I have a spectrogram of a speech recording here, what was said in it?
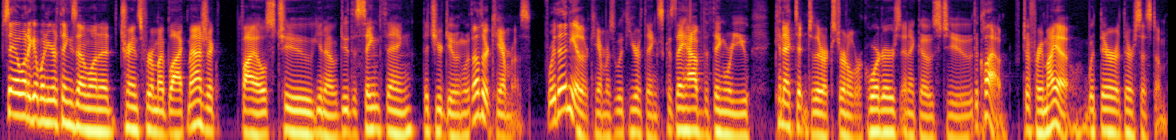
say I want to get one of your things and I want to transfer my Blackmagic files to, you know, do the same thing that you're doing with other cameras, with any other cameras with your things, because they have the thing where you connect it into their external recorders and it goes to the cloud to Frame.io with their their system.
